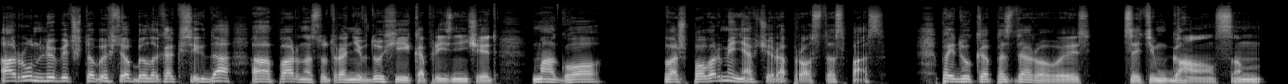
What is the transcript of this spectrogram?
Арун любит, чтобы все было как всегда, а Парна с утра не в духе и капризничает. Маго, ваш повар меня вчера просто спас. Пойду-ка поздороваюсь с этим Гансом».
